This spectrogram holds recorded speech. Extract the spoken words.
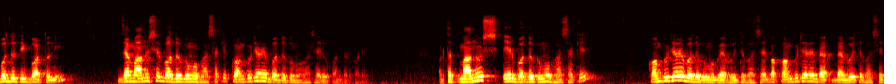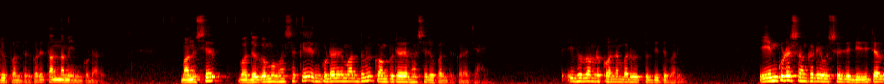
বৈদ্যুতিক বর্তনী, যা মানুষের বোধগম্য ভাষাকে কম্পিউটারের বোধগম্য ভাষায় রূপান্তর করে। অর্থাৎ মানুষ এর বোধগম্য ভাষাকে কম্পিউটারের বোধগম্য ব্যবহৃত ভাষায় বা কম্পিউটারের ব্যবহৃত ভাষায় রূপান্তর করে, তার নাম এনকোডার। মানুষের বোধগম্য ভাষাকে এনকোডারের মাধ্যমে কম্পিউটারের ভাষায় রূপান্তর করা যায়। তো এইভাবে আমরা ক নম্বরের উত্তর দিতে পারি। এই এনকোডার সংখ্যাটি অবশ্যই যে ডিজিটাল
